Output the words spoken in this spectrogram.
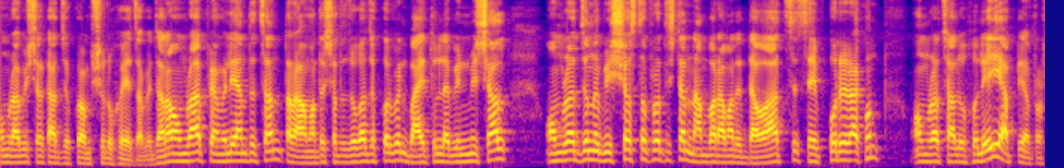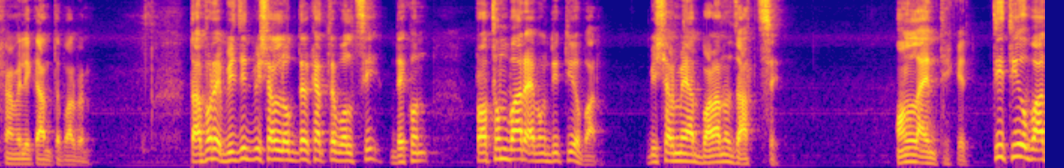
ওমরা বিশাল কার্যক্রম শুরু হয়ে যাবে। যারা ওমরা ফ্যামিলি আনতে চান, তারা আমাদের সাথে যোগাযোগ করবেন। বায়তুল্লাহ বিন মিশাল, ওমরার জন্য বিশ্বস্ত প্রতিষ্ঠান, নাম্বার আমাদের দেওয়া আছে সেভ করে রাখুন। ওমরা চালু হলেই আপনি আপনার ফ্যামিলিকে আনতে পারবেন। তারপরে ভিজিট বিশাল লোকদের ক্ষেত্রে বলছি, দেখুন, প্রথমবার এবং দ্বিতীয়বার বিশাল মেয়াদ বাড়ানো যাচ্ছে। অনলাইন থেকে। তৃতীয়বার,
